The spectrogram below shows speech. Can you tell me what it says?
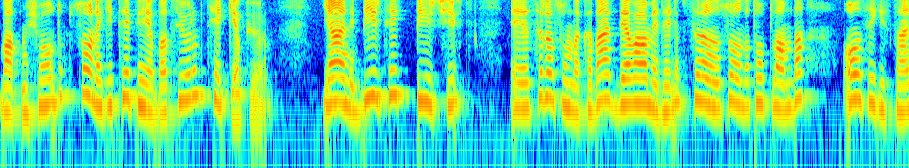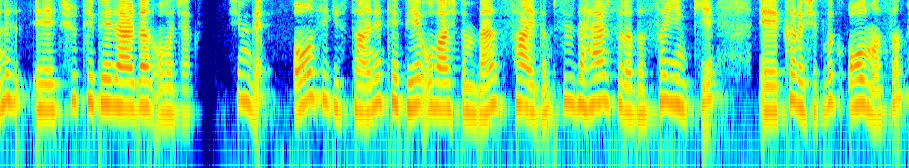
batmış oldum. Sonraki tepeye batıyorum. Tek yapıyorum. Yani bir tek bir çift e, sıra sonuna kadar devam edelim. Sıranın sonunda toplamda 18 tane e, şu tepelerden olacak. Şimdi 18 tane tepeye ulaştım ben saydım. Siz de her sırada sayın ki e, karışıklık olmasın.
